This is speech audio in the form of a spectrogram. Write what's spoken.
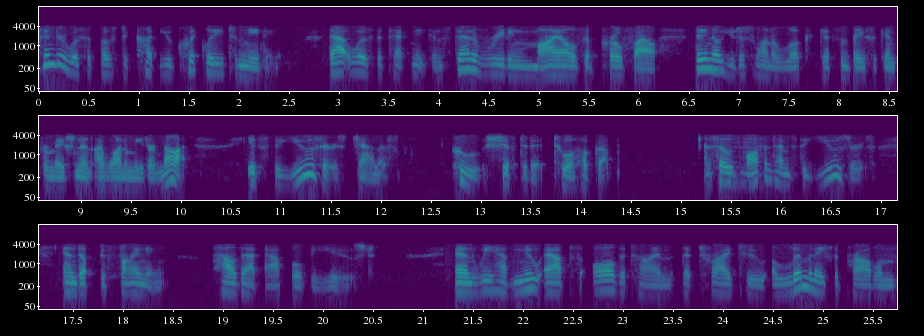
tinder was supposed to cut you quickly to meeting. That was the technique. Instead of reading miles of profile they know you just want to look get some basic information and i want to meet or not. It's the users janice who shifted it to a hookup. So mm-hmm. oftentimes the users end up defining how that app will be used. And we have new apps all the time that try to eliminate the problems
